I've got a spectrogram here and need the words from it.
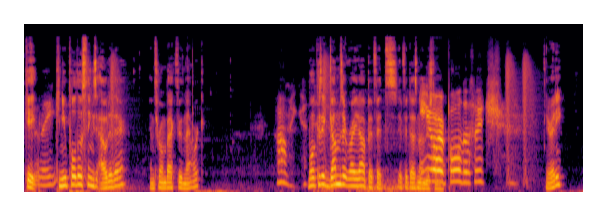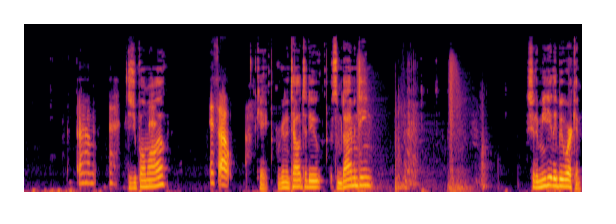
Okay, Silly. can you pull those things out of there and throw them back through the network? Oh my god. Well, because it gums it right up if it's if it doesn't You are pull the switch. You ready? Um, Did you pull them all out? it's out. Okay, we're gonna tell it to do some diamantine. Should immediately be working.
